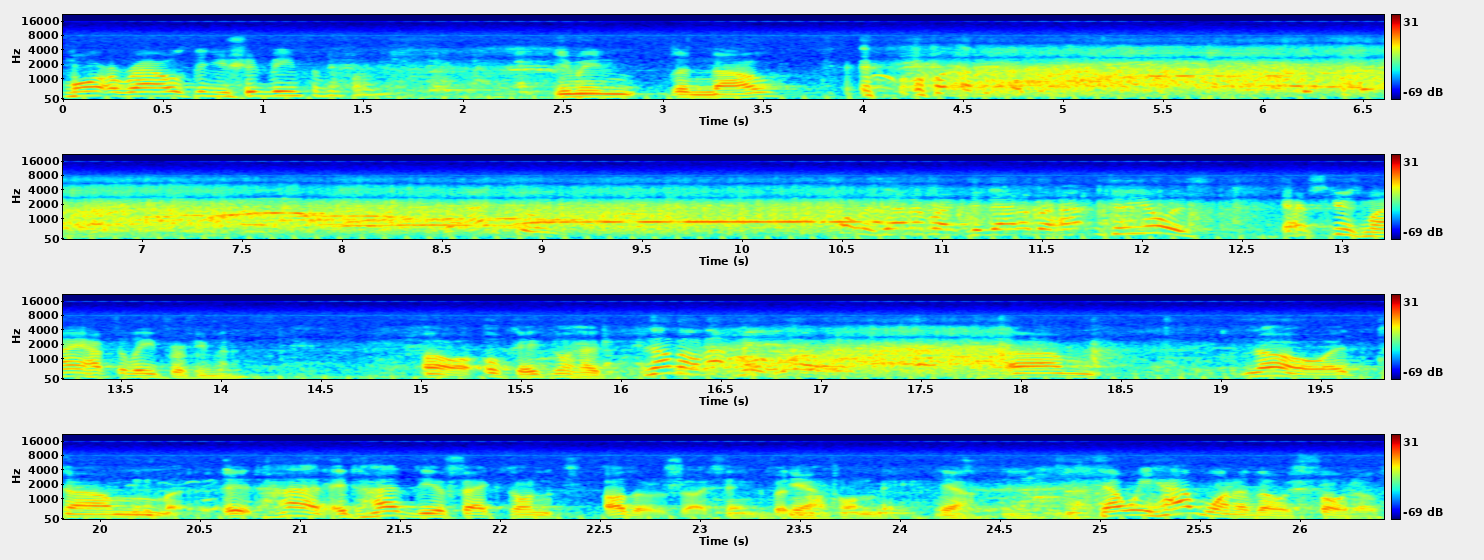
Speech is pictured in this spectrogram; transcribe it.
more aroused than you should be for the phone? You mean the now? Actually, oh, did that ever did that ever happen to you? Is, excuse me, I have to leave for a few minutes. Oh, okay, go ahead. No, no, not me. No, it um, it had it had the effect on others, I think, but Yeah. not on me. Yeah, yeah. Now we have one of those photos.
